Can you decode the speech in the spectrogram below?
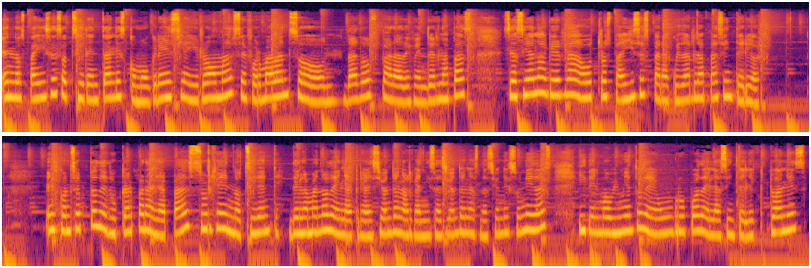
En los países occidentales como Grecia y Roma se formaban soldados para defender la paz. Se hacía la guerra a otros países para cuidar la paz interior. El concepto de educar para la paz surge en Occidente, de la mano de la creación de la Organización de las Naciones Unidas y del movimiento de un grupo de las intelectuales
